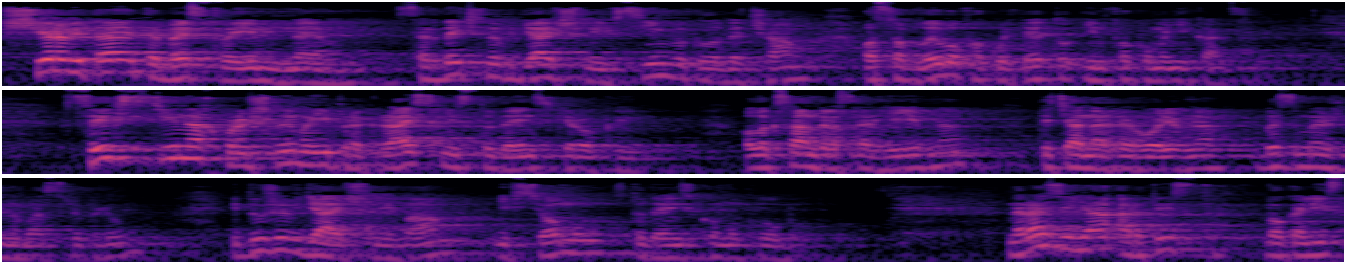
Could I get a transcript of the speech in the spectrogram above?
Щиро вітаю тебе з твоїм днем. Сердечно вдячний всім викладачам, особливо факультету інфокомунікації. В цих стінах пройшли мої прекрасні студентські роки. Олександра Сергіївна, Тетяна Григорівна, безмежно вас люблю і дуже вдячний вам і всьому студентському клубу. Наразі я артист, вокаліст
